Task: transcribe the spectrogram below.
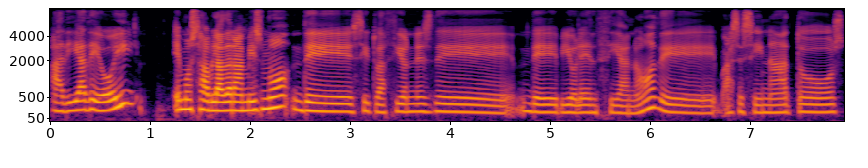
A día de hoy hemos hablado ahora mismo de situaciones de, violencia, ¿no? de asesinatos.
